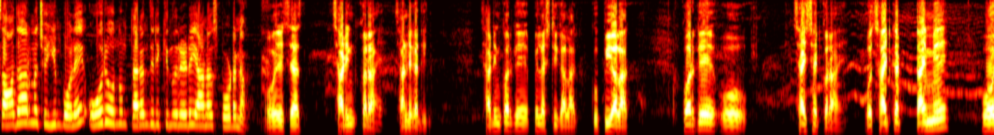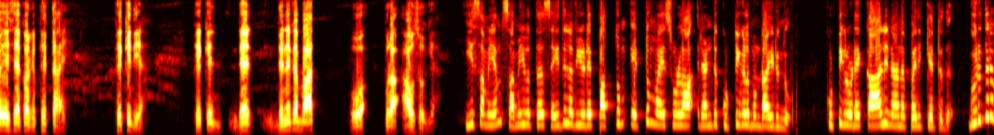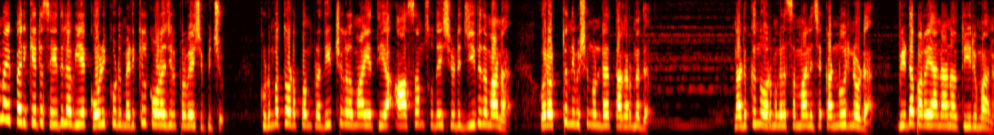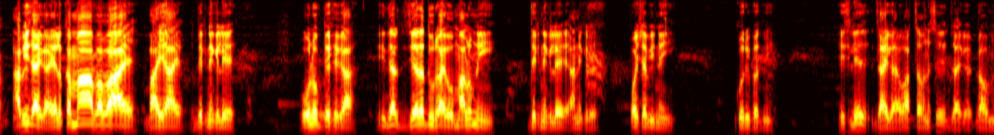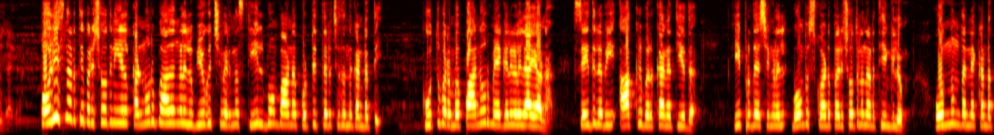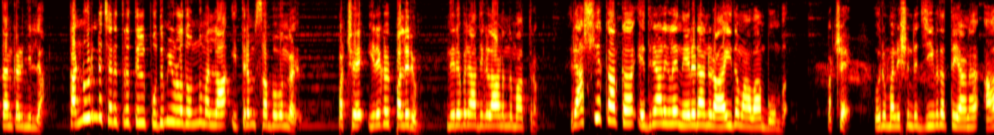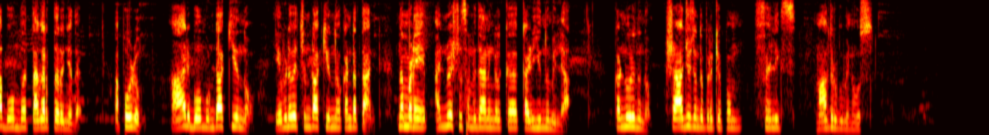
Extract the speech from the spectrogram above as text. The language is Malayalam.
സാധാരണ ചെയ്യും പോലെ ഓരോന്നും തരംതിരിക്കുന്നതിനിടെയാണ് സ്ഫോടനം. ছাডিং করকে প্লাস্টিক আলাগ কুপি আলাগ कुप्पी अलग करके वो साइड साइड करा है वो साइड का टाइम में वो ऐसा करके फेंकता है फेंक के दिया फेंक के दे, देने के बाद वो पूरा आउस हो गया ഈ സമയം സമീപത്ത് സെയ്ദലവിയുടെ പത്തും എട്ടും വയസ്സുള്ള രണ്ട് കുട്ടികളും ഉണ്ടായിരുന്നു കുട്ടികളുടെ കാലിനാണ് പരിക്കേറ്റത് ഗുരുതരമായി പരിക്കേറ്റ സെയ്ദലവിയെ കോഴിക്കോട് മെഡിക്കൽ കോളേജിൽ പ്രവേശിപ്പിച്ചു കുടുംബത്തോടൊപ്പം പ്രതീക്ഷകളുമായി എത്തിയ ആസാം സ്വദേശിയുടെ ജീവിതമാണ് ഒരൊറ്റ നിമിഷം കൊണ്ട് തകർന്നത് നടുക്കുന്ന ഓർമ്മകൾ സമ്മാനിച്ച കണ്ണൂരിനോട് വിട പറയാനാണ് തീരുമാനം अभी जाएगा ये लोग का माँ बाबा आए भाई आए देखने के लिए वो लोग देखेगा इधर ज़्यादा दूर है वो मालूम नहीं देखने के लिए आने के लिए पैसा भी नहीं गरीब आदमी इसलिए जाएगा वो अच्छा होने से जाएगा गांव में जाएगा പോലീസ് നടത്തിയ പരിശോധനയിൽ കണ്ണൂർ ഭാഗങ്ങളിൽ ഉപയോഗിച്ചു വരുന്ന സ്റ്റീൽ ബോംബാണ് പൊട്ടിത്തെറിച്ചതെന്ന് കണ്ടെത്തി കൂത്തുപറമ്പ് പാനൂർ മേഖലകളിലായാണ് സെയ്ദലവി ആക്രി പെറുക്കാനെത്തിയത് ഈ പ്രദേശങ്ങളിൽ ബോംബ് സ്ക്വാഡ് പരിശോധന നടത്തിയെങ്കിലും ഒന്നും തന്നെ കണ്ടെത്താൻ കഴിഞ്ഞില്ല. കണ്ണൂരിന്റെ ചരിത്രത്തിൽ പുതുമയുള്ളതൊന്നുമല്ല ഇത്തരം സംഭവങ്ങൾ. പക്ഷേ ഇരകൾ പലരും നിരപരാധികളാണെന്ന് മാത്രം. രാഷ്ട്രീയക്കാർക്ക് എതിരാളികളെ നേരിടാൻ ഒരു ആയുധമാവാം ബോംബ്. പക്ഷേ ഒരു മനുഷ്യന്റെ ജീവിതത്തെയാണ് ആ ബോംബ് തകർത്തെറിഞ്ഞത്. അപ്പോഴും ആര് ബോംബ് ഉണ്ടാക്കിയെന്നോ എവിടെ വെച്ചുണ്ടാക്കിയെന്നോ കണ്ടെത്താൻ നമ്മുടെ അന്വേഷണ സംവിധാനങ്ങൾക്ക് കഴിയുന്നുമില്ല. കണ്ണൂരിൽ നിന്നും ഷാജു ചന്ദപുരയ്ക്കൊപ്പം ഫെലിക്സ് മാതൃഭൂമി ന്യൂസ്.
